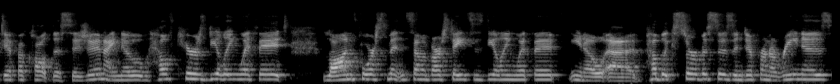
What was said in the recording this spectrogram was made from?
difficult decision. I know healthcare is dealing with it. Law enforcement in some of our states is dealing with it. You know, uh, public services in different arenas.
